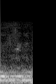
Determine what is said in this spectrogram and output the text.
anything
